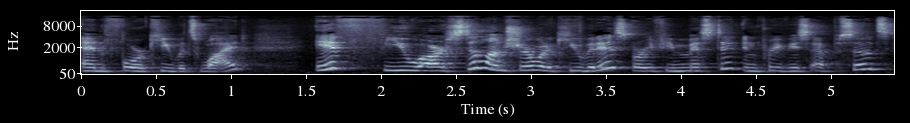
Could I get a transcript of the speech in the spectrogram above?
and 4 cubits wide. If you are still unsure what a cubit is, or if you missed it in previous episodes,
